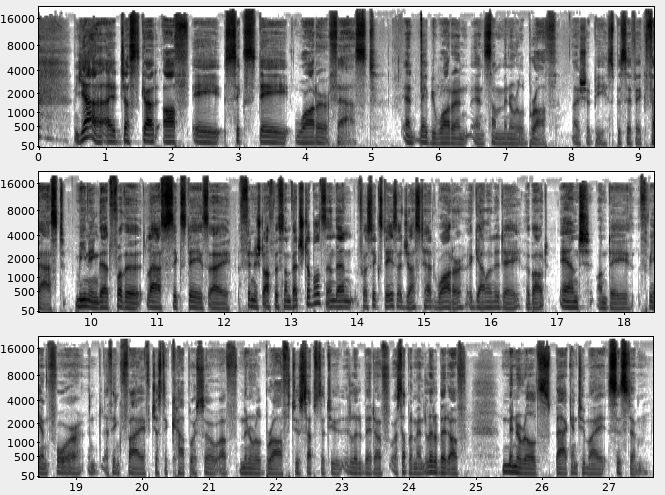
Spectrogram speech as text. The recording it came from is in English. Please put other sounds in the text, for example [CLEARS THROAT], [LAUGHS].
Yeah, I just got off a six day water fast, and maybe water and, and some mineral broth. I should be specific, fast, meaning that for the last six days I finished off with some vegetables, and then for six days I just had water, a gallon a day, about. And on day three and four, and I think five, just a cup or so of mineral broth to substitute a little bit of, or supplement a little bit of minerals back into my system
